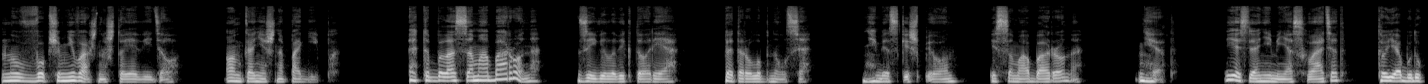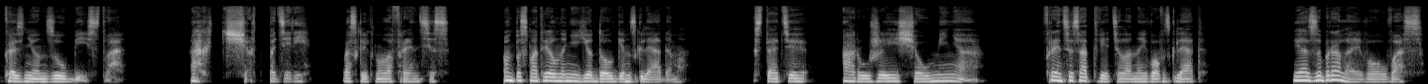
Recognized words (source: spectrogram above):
ну, в общем, неважно, что я видел. Он, конечно, погиб. «Это была самооборона», — заявила Виктория. Петер улыбнулся. «Немецкий шпион и самооборона? Нет. Если они меня схватят, то я буду казнен за убийство». «Ах, черт подери!» — воскликнула Фрэнсис. Он посмотрел на нее долгим взглядом. «Кстати, оружие еще у меня». Фрэнсис ответила на его взгляд. «Я забрала его у вас».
